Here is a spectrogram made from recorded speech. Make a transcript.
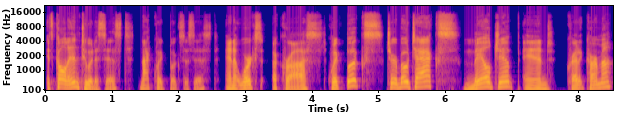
it's called Intuit Assist, not QuickBooks Assist. And it works across QuickBooks, TurboTax, MailChimp, and Credit Karma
